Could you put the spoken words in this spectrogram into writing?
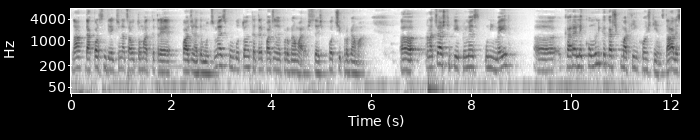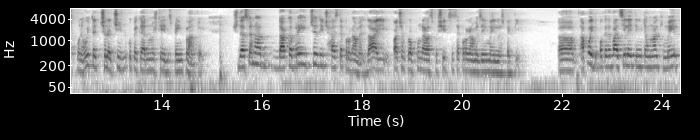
da? de acolo sunt direcționați automat către pagina de mulțumesc cu un buton către pagina de programare și deci pot și programa. Uh, în același timp ei primesc un e-mail care le comunică ca și cum ar fi inconștienți. Da? Le spune, uite cele 5 lucruri pe care nu știai despre implanturi. Și de asemenea, dacă vrei, ce zici, hai să te programezi, da? Facem propunerea la sfârșit să se programeze e-mailul respectiv. Uh, apoi, după câteva zile, îi trimite un alt e-mail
